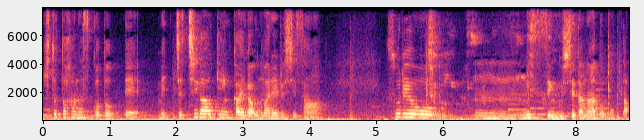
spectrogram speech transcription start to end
人と話すことってめっちゃ違う見解が生まれるしさそれをそううんミッシングしてたなと思った。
